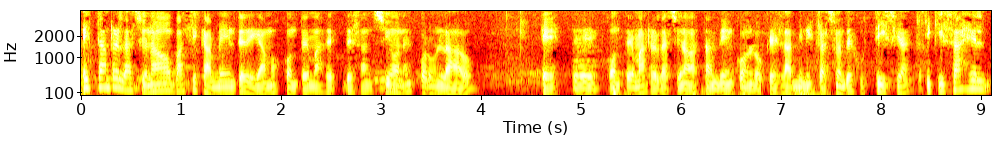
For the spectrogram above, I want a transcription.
Están relacionados básicamente, digamos, con temas de, de sanciones, por un lado, este, con temas relacionados también con lo que es la administración de justicia y quizás el,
